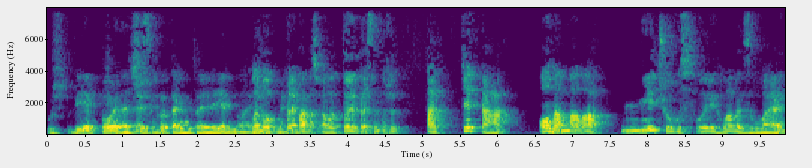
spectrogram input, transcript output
už vie povedať všetko, tak mu to je jedno. Lebo, prepáč, ale to je presne to, že tá teta, ona mala niečo vo svojej hlave zlé,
